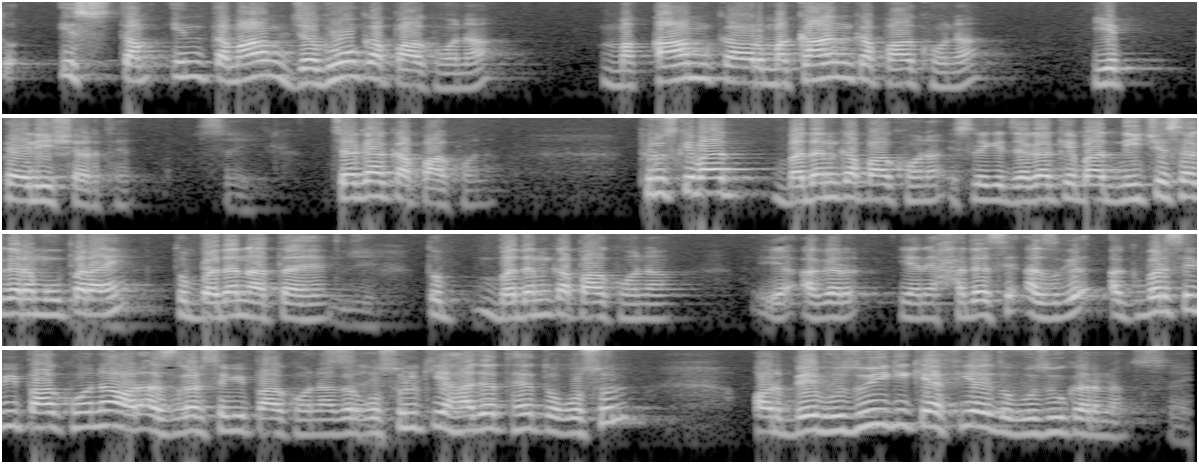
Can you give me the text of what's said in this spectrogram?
تو اس تم ان تمام جگہوں کا پاک ہونا مقام کا اور مکان کا پاک ہونا یہ پہلی شرط ہے۔ صحیح۔ جگہ کا پاک ہونا۔ پھر اس کے بعد بدن کا پاک ہونا اس لیے کہ جگہ کے بعد نیچے سے اگر ہم اوپر آئیں تو بدن آتا ہے۔ جی۔ تو بدن کا پاک ہونا یا اگر یعنی حدث اکبر سے بھی پاک ہونا اور اصغر سے بھی پاک ہونا۔ اگر غسل کی حاجت ہے تو غسل اور بے وضوئی کی کیفیت ہے تو وضو کرنا۔ صحیح۔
